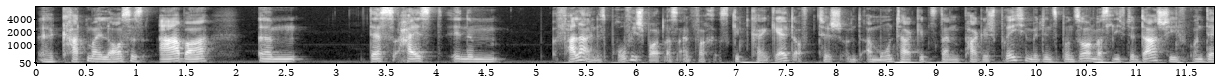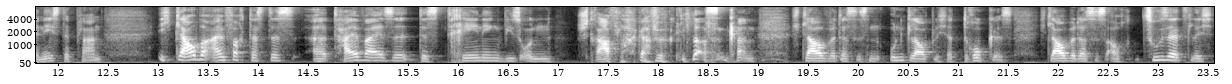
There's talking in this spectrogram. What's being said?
äh, cut my losses. Aber ähm, das heißt in einem Falle eines Profisportlers einfach, es gibt kein Geld auf dem Tisch und am Montag gibt es dann ein paar Gespräche mit den Sponsoren, was lief denn da schief und der nächste Plan. Ich glaube einfach, dass das äh, teilweise das Training wie so ein Straflager wirken lassen kann. Ich glaube, dass es ein unglaublicher Druck ist. Ich glaube, dass es auch zusätzlich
